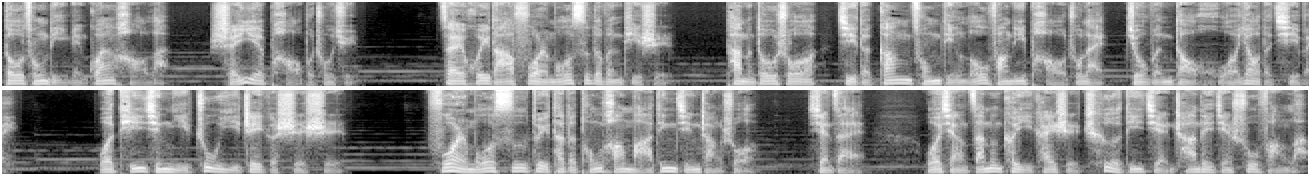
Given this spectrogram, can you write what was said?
都从里面关好了，谁也跑不出去。在回答福尔摩斯的问题时，他们都说记得刚从顶楼房里跑出来就闻到火药的气味。我提醒你注意这个事实。福尔摩斯对他的同行马丁警长说：“现在，我想咱们可以开始彻底检查那间书房了。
